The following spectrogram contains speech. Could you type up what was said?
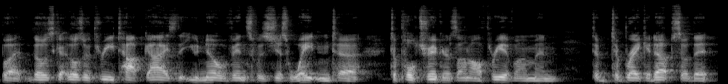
But those guys, those are three top guys that you know Vince was just waiting to to pull triggers on all three of them and to to break it up so that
